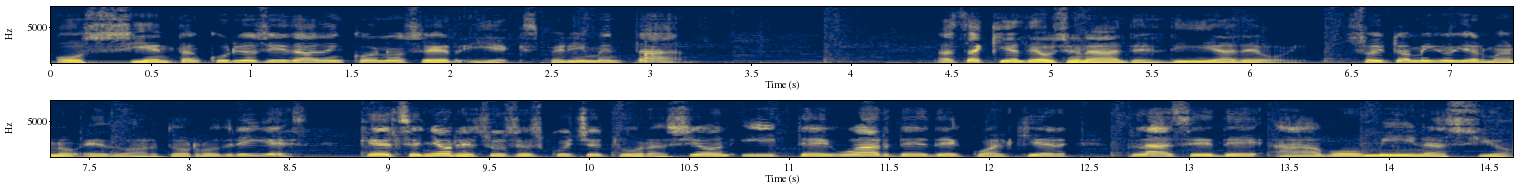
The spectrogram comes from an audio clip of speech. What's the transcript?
o sientan curiosidad en conocer y experimentar. Hasta aquí el devocional del día de hoy. Soy tu amigo y hermano Eduardo Rodríguez. Que el Señor Jesús escuche tu oración y te guarde de cualquier clase de abominación.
